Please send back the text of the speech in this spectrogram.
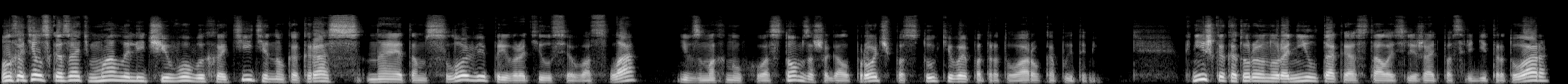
Он хотел сказать «мало ли чего вы хотите», но как раз на этом слове превратился в осла и, взмахнув хвостом, зашагал прочь, постукивая по тротуару копытами. Книжка, которую он уронил, так и осталась лежать посреди тротуара.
